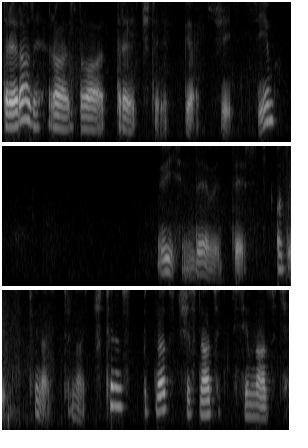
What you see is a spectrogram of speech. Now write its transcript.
три рази. Раз, два, три, чотири, п'ять, шість, сім. Вісім, дев'ять, десять, одинадцять, дванадцять, тринадцять, чотирнадцять, п'ятнадцять, шістнадцять, сімнадцять.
